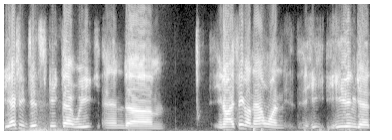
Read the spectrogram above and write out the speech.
he actually, did speak that week, and um, you know I think on that one he he didn't get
